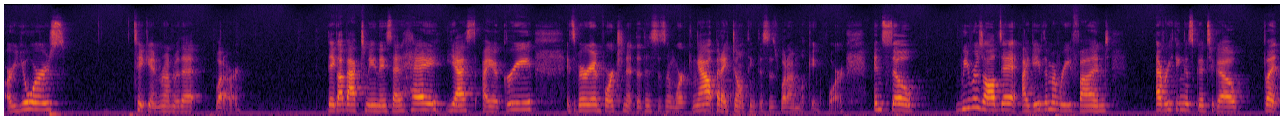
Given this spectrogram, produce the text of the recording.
are yours take it and run with it whatever they got back to me and they said, Hey, yes, I agree. It's very unfortunate that this isn't working out, but I don't think this is what I'm looking for. And so we resolved it. I gave them a refund. Everything is good to go. But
